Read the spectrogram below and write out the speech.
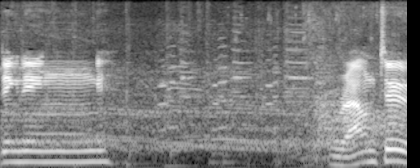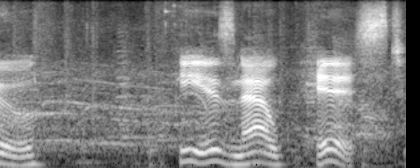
Ding ding. Round two. He is now pissed.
